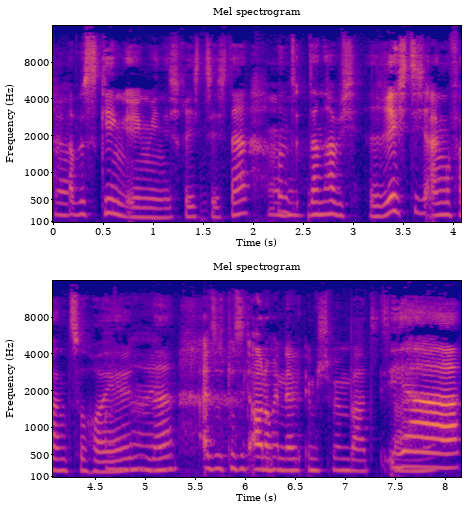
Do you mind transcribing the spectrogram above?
ja. aber es ging irgendwie nicht richtig, ne? Mhm. Und dann habe ich richtig angefangen zu heulen, oh ne? Also es passiert auch noch in der, im Schwimmbad. Ja,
